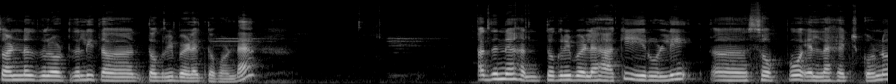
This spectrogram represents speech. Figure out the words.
ಸಣ್ಣದ ಲೋಟದಲ್ಲಿ ತ, ತೊಗರಿಬೇಳೆ ತೊಗೊಂಡೆ. ಅದನ್ನೇ ಹನ್, ತೊಗರಿಬೇಳೆ ಹಾಕಿ, ಈರುಳ್ಳಿ ಸೊಪ್ಪು ಎಲ್ಲ ಹೆಚ್ಕೊಂಡು,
